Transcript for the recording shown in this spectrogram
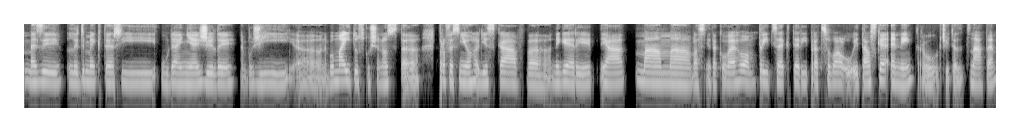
mezi lidmi, kteří údajně žili nebo žijí eh, nebo mají tu zkušenost eh, profesního hlediska v Nigérii. Já mám eh, vlastně takového trýce, který pracoval u italské Eny, kterou určitě znáte,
